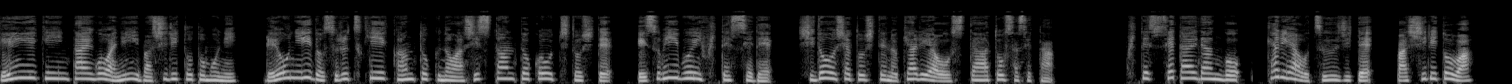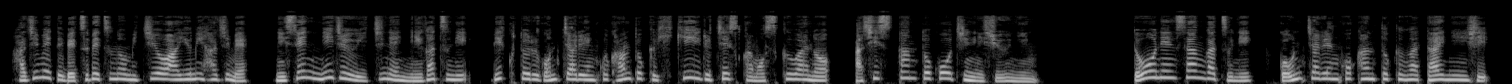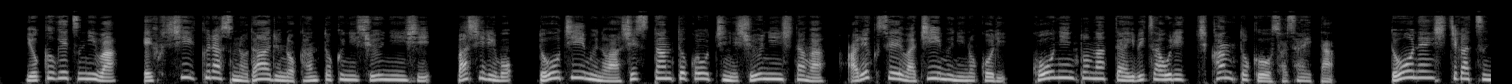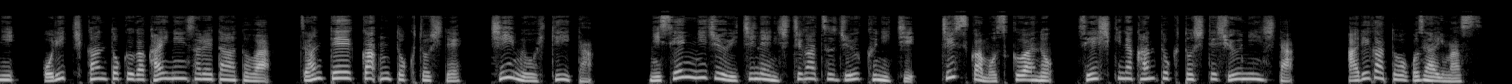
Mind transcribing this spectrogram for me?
現役引退後は2位バシリと共に、レオニード・スルツキー監督のアシスタントコーチとして、SBV フィテッセで指導者としてのキャリアをスタートさせた。フィテッセ対談後、キャリアを通じて、バシリとは、初めて別々の道を歩み始め、2021年2月に、ビクトル・ゴンチャレンコ監督率いるチェスカ・モスクワのアシスタントコーチに就任。同年3月にゴンチャレンコ監督が退任し、翌月には FC クラスのダールの監督に就任し、バシリも同チームのアシスタントコーチに就任したが、アレクセイはチームに残り、公認となったイビツァ・オリッチ監督を支えた。同年7月にオリッチ監督が解任された後は、暫定監督としてチームを率いた。2021年7月19日、ジスカ・モスクワの正式な監督として就任した。ありがとうございます。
